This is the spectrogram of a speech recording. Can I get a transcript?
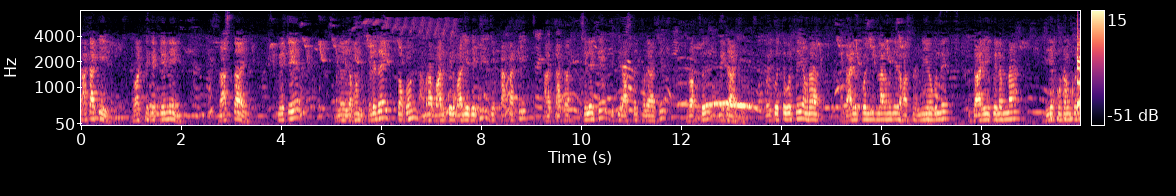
কাকাকে ঘর থেকে টেনে রাস্তায় কেটে মানে যখন ছেড়ে দেয়, তখন আমরা বাড়ি থেকে বাড়িয়ে দেখি যে কাকাকে আর কাকার ছেলেকে দেখি রাস্তায় পড়ে আছে, রক্ত মেটে আছে। ওই করতে করতেই আমরা গাড়ির খোঁজ নিতে লাগলাম যে হসপিটাল নিয়ে বলে, গাড়ি পেলাম না। দিয়ে কোনরকম করে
